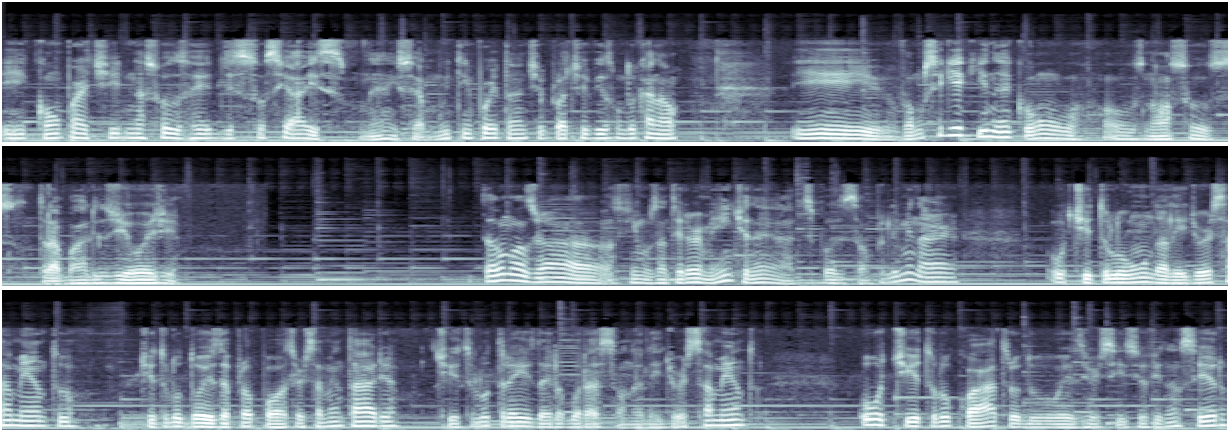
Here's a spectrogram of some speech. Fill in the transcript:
e compartilhe nas suas redes sociais, né? Isso é muito importante para o ativismo do canal. E vamos seguir aqui né, com os nossos trabalhos de hoje. Então nós já vimos anteriormente né, a disposição preliminar, o título 1 da lei de orçamento, título 2 da proposta orçamentária, título 3 da elaboração da lei de orçamento, o título 4 do exercício financeiro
